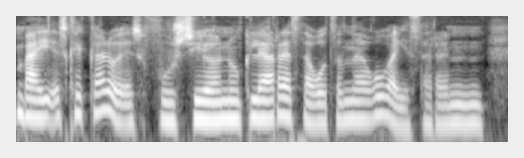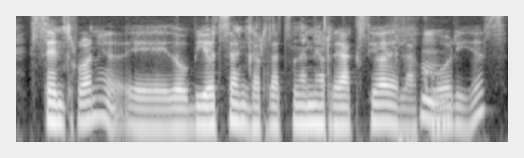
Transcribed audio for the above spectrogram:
Bai, eske claro, es fusio nuklearra ezagutzen dugu, bai, izarren zentruan edo bihotzen gertatzen den reakzioa delako hori, ez?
